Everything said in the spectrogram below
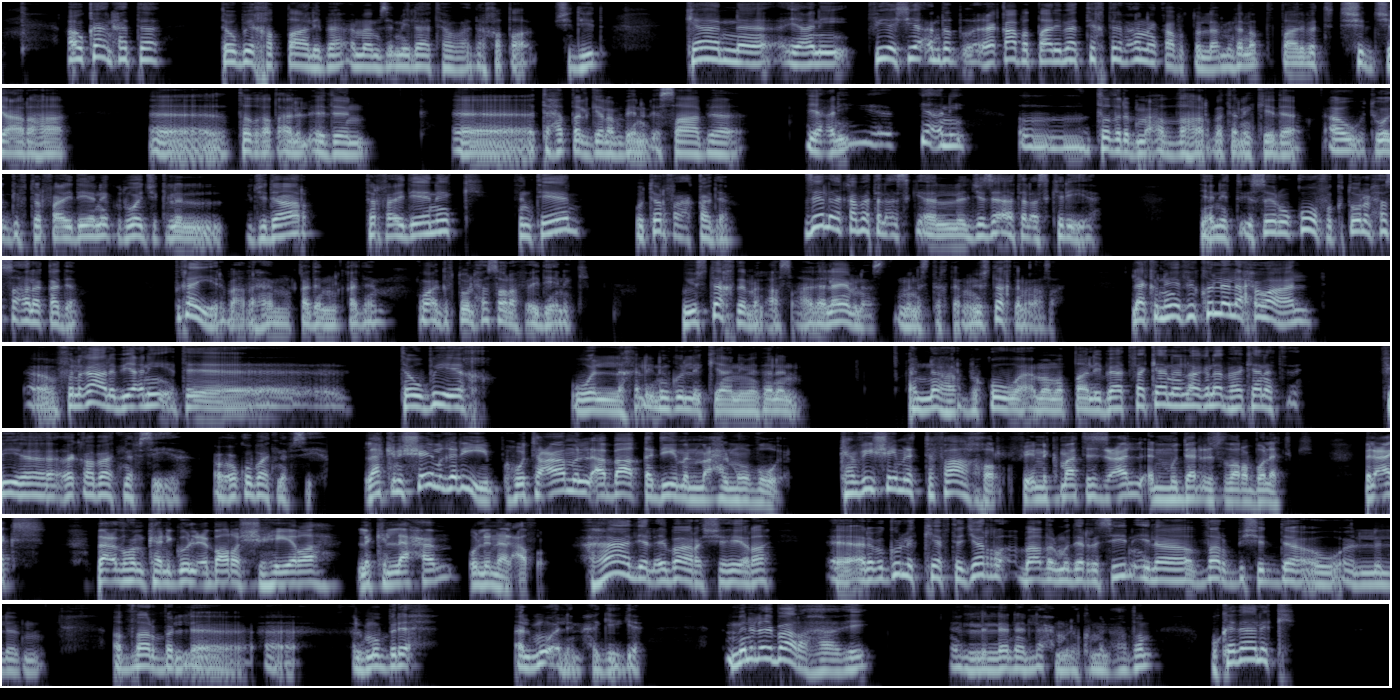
أو كان حتى توبيخ الطالبة أمام زميلاتها وهذا خطأ شديد. كان يعني في أشياء عند عقاب الطالبات تختلف عن عقاب الطلاب. مثلا الطالبة تشد شعرها تضغط على الأذن آه، تحط القلم بين الإصابع يعني يعني تضرب مع الظهر مثلا كذا أو توقف ترفع يدينك وتوجهك للجدار ترفع يدينك ثنتين وترفع قدم زي العقابات العسك... الجزاءات العسكرية يعني يصير وقوفك طول الحصة على قدم تغير بعض الأحيان من قدم لقدم واقف طول الحصة رافع يدينك ويستخدم العصا هذا لا يمنع من استخدامه يستخدم العصا لكن هي في كل الأحوال آه، في الغالب يعني توبيخ ولا خلينا نقول لك يعني مثلا النهر بقوة أمام الطالبات فكان أغلبها كانت فيها عقابات نفسية أو عقوبات نفسية. لكن الشيء الغريب هو تعامل الآباء قديما مع هالموضوع. كان في شيء من التفاخر في إنك ما تزعل إن مدرس ضرب ولدك. بالعكس بعضهم كان يقول العباره الشهيرة لك اللحم ولنا العظم. هذه العبارة الشهيرة أنا بقول لك كيف تجرأ بعض المدرسين إلى الضرب بشدة أو الضرب آه، المبرح المؤلم حقيقة. من العبارة هذه اللي لنا اللحم ولكم العظم وكذلك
